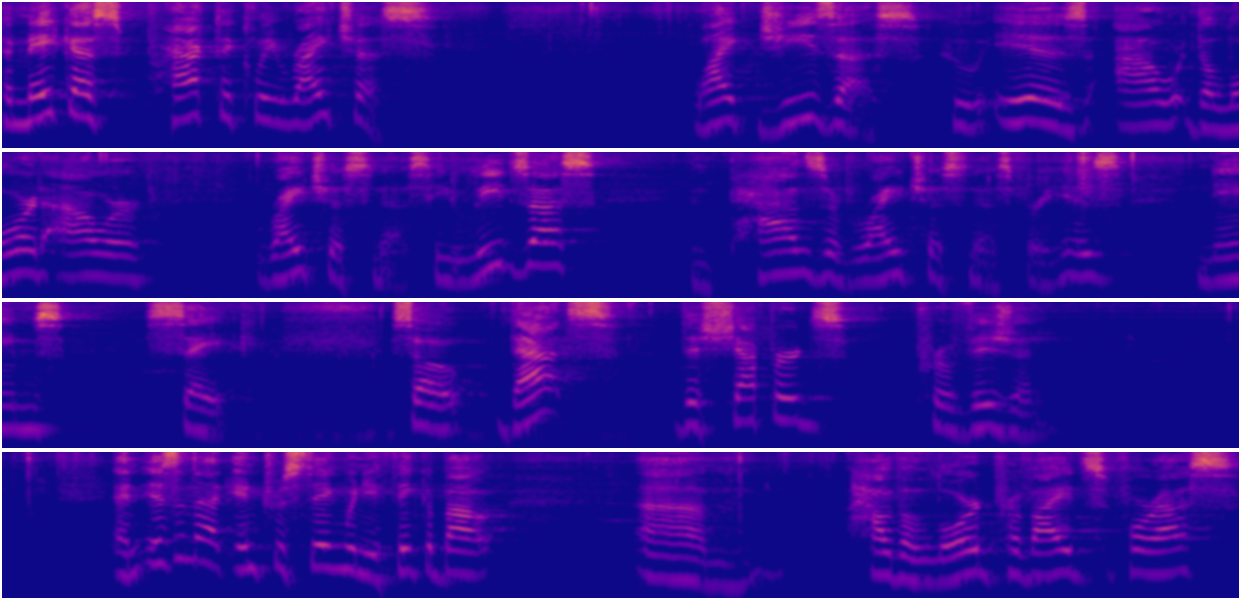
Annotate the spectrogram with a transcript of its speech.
to make us practically righteous. like Jesus, who is our, the Lord our righteousness. He leads us in paths of righteousness for his name's sake. So that's the shepherd's provision. And isn't that interesting when you think about um, how the Lord provides for us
